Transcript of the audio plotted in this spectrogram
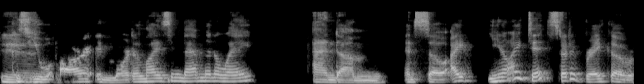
because yeah. you are immortalizing them in a way. And um and so i you know i did sort of break a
